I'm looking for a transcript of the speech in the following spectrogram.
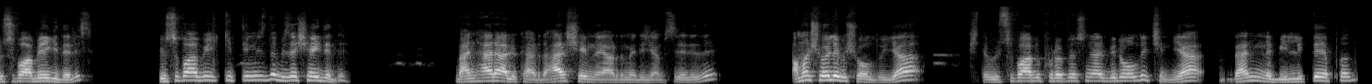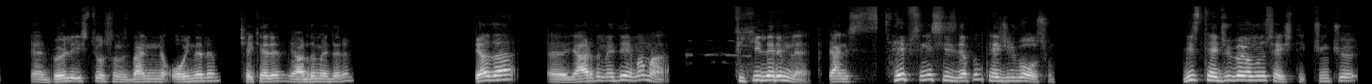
Yusuf abiye gideriz. Yusuf abi ilk gittiğimizde bize şey dedi. Ben her halükarda her şeyimle yardım edeceğim size dedi. Ama şöyle bir şey oldu. Ya işte Yusuf abi profesyonel biri olduğu için ya benimle birlikte yapın. Yani böyle istiyorsanız benimle oynarım, çekerim, yardım ederim. Ya da e, yardım edeyim ama fikirlerimle. Yani hepsini siz yapın, tecrübe olsun. Biz tecrübe yolunu seçtik. Çünkü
